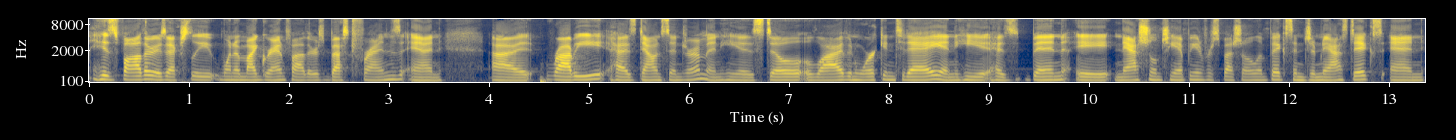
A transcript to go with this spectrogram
his father is actually one of my grandfather's best friends, and uh, Robbie has Down syndrome, and he is still alive and working today. And he has been a national champion for Special Olympics and gymnastics, and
